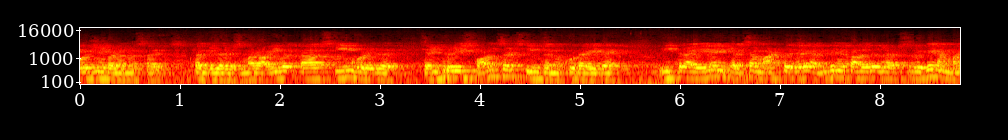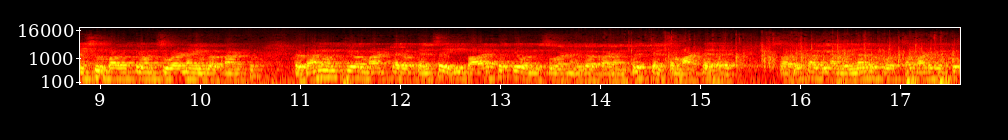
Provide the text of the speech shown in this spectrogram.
ಯೋಜನೆಗಳನ್ನು ತಂದಿದ್ದಾರೆ. ಸುಮಾರು ಐವತ್ತಾರು ಸ್ಕೀಮ್ಗಳಿದೆ. ಸೆಂಟ್ರಲಿ ಸ್ಪಾನ್ಸರ್ಡ್ ಸ್ಕೀಮ್ಸ್ ಅನ್ನು ಕೂಡ ಇದೆ. ಈ ತರ ಏನೇನು ಕೆಲಸ ಮಾಡ್ತಾ ಇದ್ದಾರೆ, ಅಂದಿನ ಕಾಲದಲ್ಲಿ ಅಷ್ಟರಿಗೆ ನಮ್ಮ ಮೈಸೂರು ಭಾಗಕ್ಕೆ ಒಂದು ಸುವರ್ಣ ಯುಗ ಕಾಣ್ತು. ಪ್ರಧಾನಮಂತ್ರಿ ಅವರು ಮಾಡ್ತಾ ಇರೋ ಕೆಲಸ ಇಡೀ ಭಾರತಕ್ಕೆ ಒಂದು ಸುವರ್ಣ ಯುಗ ಕಾಣುವಂತ ಕೆಲಸ ಮಾಡ್ತಾ ಇದ್ದಾರೆ. ಸೊ ಅದಕ್ಕಾಗಿ ನಾವೆಲ್ಲರೂ ಪ್ರೋತ್ಸಾಹ ಮಾಡಬೇಕು.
